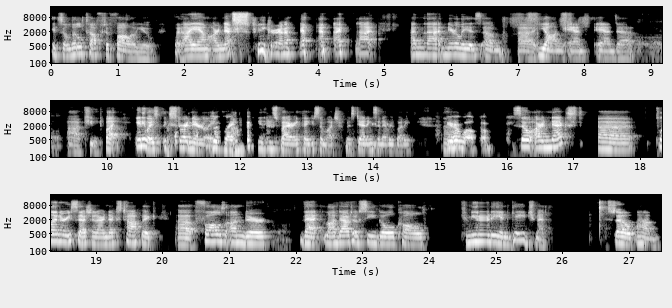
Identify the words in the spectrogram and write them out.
it's a little tough to follow you, but I am our next speaker, and, I, and I'm not I'm not nearly as um, uh, young and and uh, uh, cute. But anyways, extraordinarily inspiring. Thank you so much, Ms. Jennings and everybody. Um, You're welcome. So our next uh, plenary session, our next topic uh, falls under that Laudato Si goal called community engagement. So um,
